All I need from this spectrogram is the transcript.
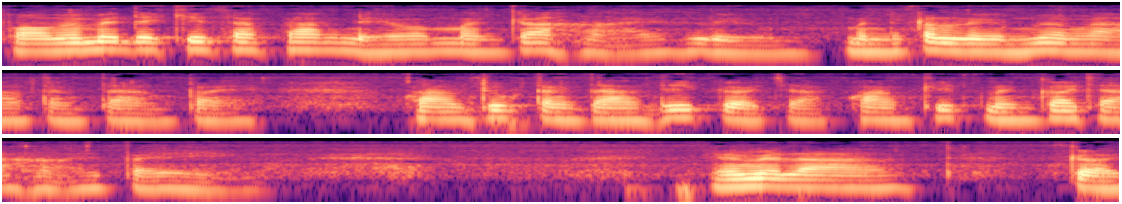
พอมันไม่ได้คิดสักพักเดี๋ยวมันก็หายลืม มันก็ลืมเรื่องราวต่างๆไป ความทุกข์ต่างๆ ที่เกิดจากความคิดมันก็จะหายไปเองเห็นเวลา เกิด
